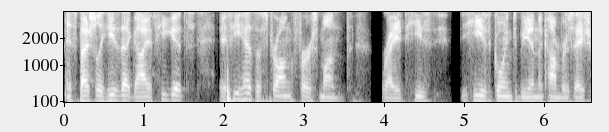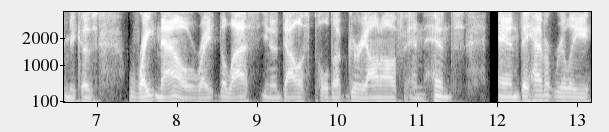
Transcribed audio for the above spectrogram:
especially he's that guy if he gets if he has a strong first month right he's he's going to be in the conversation because right now right the last you know dallas pulled up gurianov and Hintz and they haven't really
